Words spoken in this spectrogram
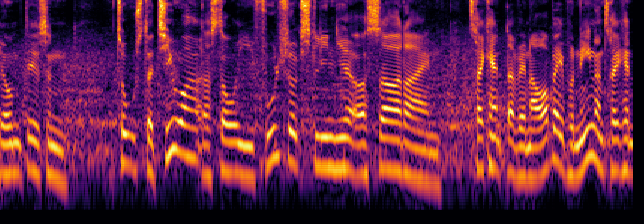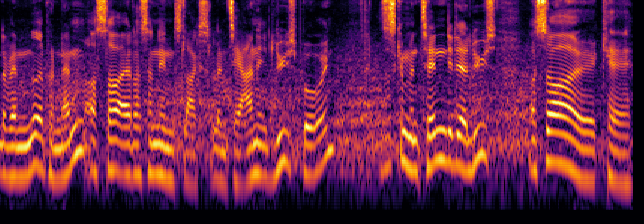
Jo, men det er sådan to stativer, der står i fugleflugtslinje, og så er der en trekant, der vender opad på den ene, og en trekant, der vender nedad på den anden, og så er der sådan en slags lanterne, et lys på, ikke? Og så skal man tænde det der lys, og så øh, kan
